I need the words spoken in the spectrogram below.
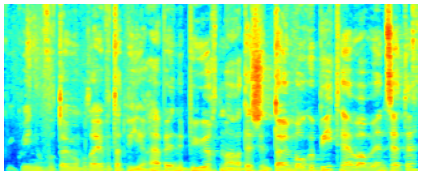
ik, weet niet hoeveel tuinbouwbedrijven dat we hier hebben in de buurt. Maar het is een tuinbouwgebied hè, waar we in zitten.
